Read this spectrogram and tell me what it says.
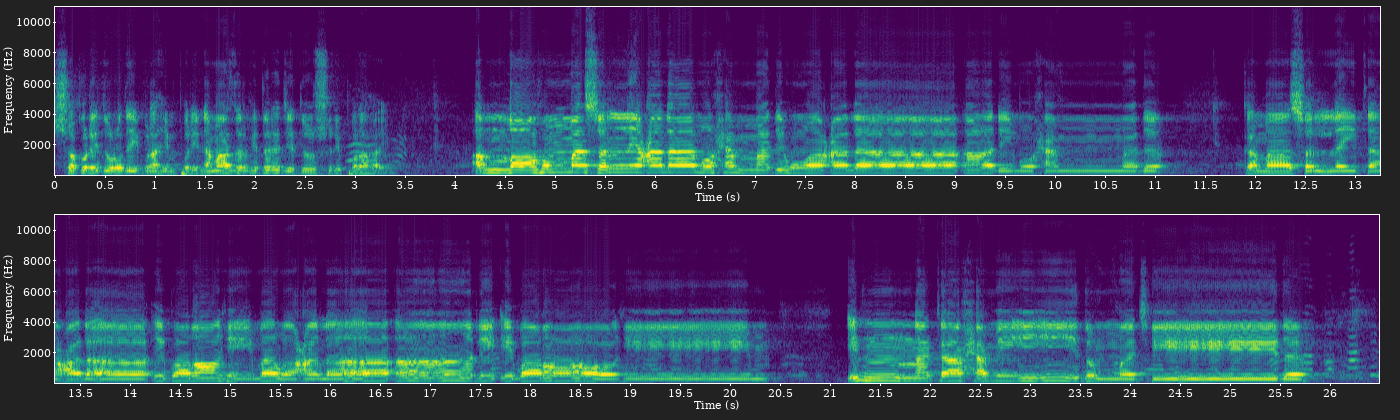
সকলে দরুদ ইব্রাহিম পড়ি। নামাজের ভিতরে যে দরুদ শরীফ পড়া হয়। আল্লাহুম্মা সাল্লি আলা মুহাম্মাদ ওয়া আলা আলি মুহাম্মাদ। কামা সাল্লাইতা আলা ইব্রাহিম ওয়া আলা আলি ইব্রাহিম। ইন্নাকা হামিদুম মাজিদ।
